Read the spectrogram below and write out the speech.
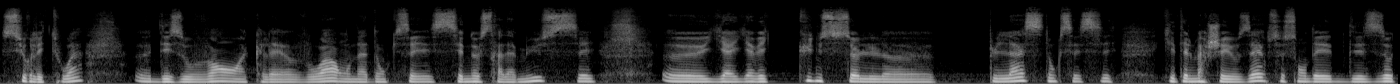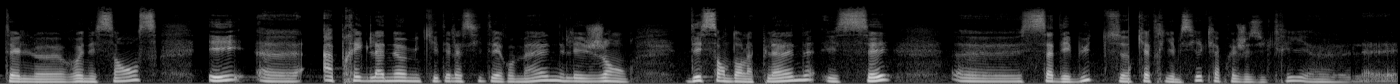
sur les toits euh, des auvents à claire-voie. On a donc ces, Nostradamus. Il euh, y, avait qu'une seule euh, place, donc c'est qui était le marché aux herbes. Ce sont des, des hôtels euh, Renaissance. Et euh, après Glanum, qui était la cité romaine, les gens descendent dans la plaine et c'est euh, ça débute au IVe siècle après Jésus-Christ. Euh,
